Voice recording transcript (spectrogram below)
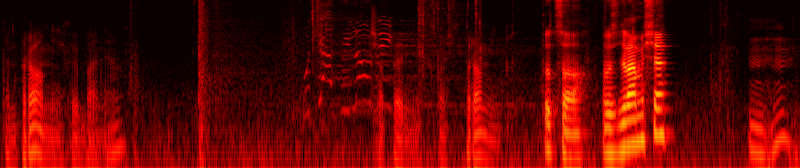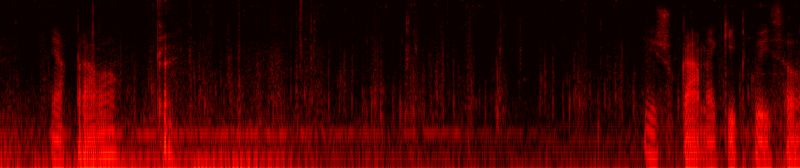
Ten promień chyba, nie? Pewnie skądś promień. To co? Rozdzielamy się? Mhm. Ja w prawo. Okej. I szukamy kitku i sowy.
